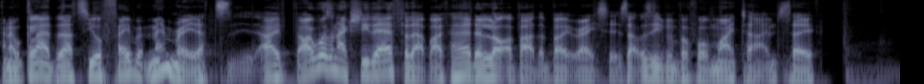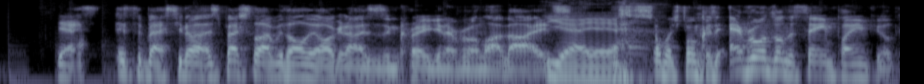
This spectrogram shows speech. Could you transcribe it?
And I'm glad that that's your favourite memory. That's I, I wasn't actually there for that, but I've heard a lot about the boat races. That was even before my time, so yeah, it's, it's, the best, you know, especially like with all the organizers and Craig and everyone like that. It's, yeah, yeah, yeah. It's so much fun because everyone's on the same playing field.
